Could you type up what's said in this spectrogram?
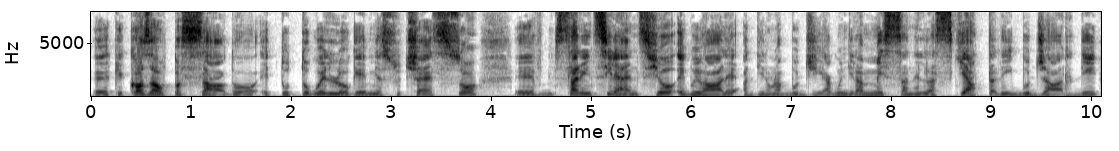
eh, che cosa ho passato e tutto quello che mi è successo, eh, stare in silenzio equivale a dire una bugia. Quindi l'ha messa nella schiatta dei bugiardi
